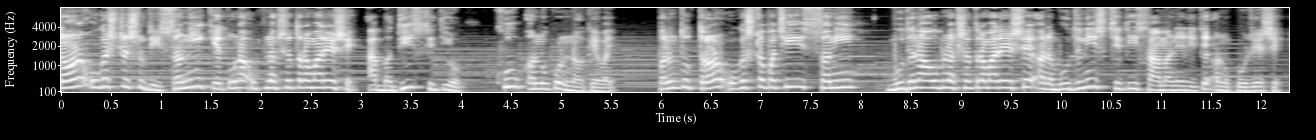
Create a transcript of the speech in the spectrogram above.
ત્રણ ઓગસ્ટ સુધી શનિ કેતુના ઉપનક્ષત્રમાં રહેશે. આ બધી સ્થિતિઓ ખૂબ અનુકૂળ ન કહેવાય. પરંતુ ત્રણ ઓગસ્ટ પછી શનિ બુધના ઉપનક્ષત્રમાં રહેશે અને બુધની સ્થિતિ સામાન્ય રીતે અનુકૂળ રહેશે.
